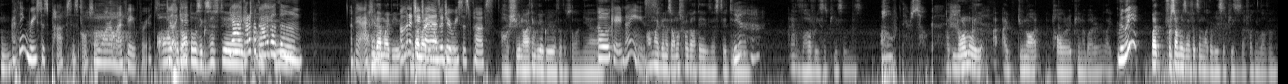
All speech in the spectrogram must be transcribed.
Hmm. I think Reese's Puffs is also one of my favorites. Oh, Do you I like forgot it? those existed. Yeah, I kind of Oh, forgot about shoot. them. Okay, I actually, think that might be. I'm gonna change my answer to. Reese's Puffs. Oh shoot! No, I think we agree with this one. Yeah. Oh, okay, nice. Oh my goodness! I almost forgot they existed too. Yeah. And I love Reese's Pieces. Oh, mm. they're so good. Like normally, I, I do not tolerate peanut butter. Like, Really? but for some reason, if it's in like a Reese's Pieces, I fucking love them.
